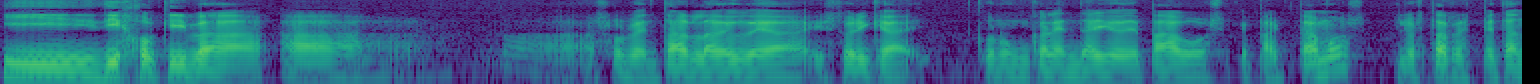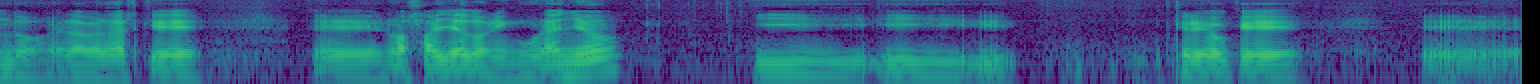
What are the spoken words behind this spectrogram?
y dijo que iba a, solventar la deuda histórica con un calendario de pagos que pactamos y lo está respetando. La verdad es que eh, no ha fallado ningún año y, creo que eh,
